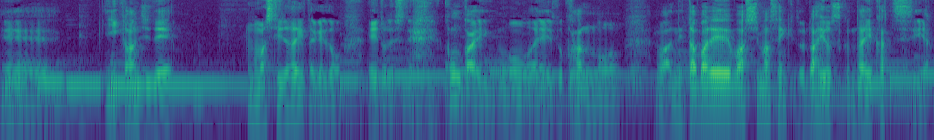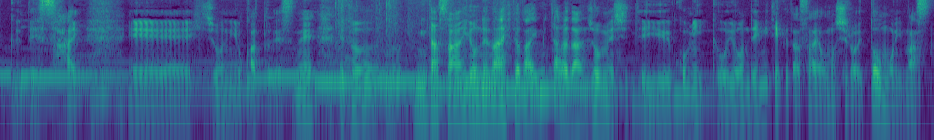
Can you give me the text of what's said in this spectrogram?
えー、いい感じで、飲ませていただいたけど、えっ、ー、とですね、今回の、えっ、ー、と、缶のは、ネタバレはしませんけど、ライオス君大活躍です。はい。えー、非常に良かったですね。えっ、と、皆さん読んでない人が見たら、ダンジョン飯っていうコミックを読んでみてください。面白いと思います。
